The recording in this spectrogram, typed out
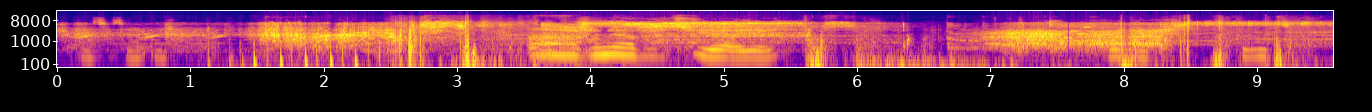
Scheiße, sie hat. Ah, schon wieder Platz 4, ey. Gut. Gut.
